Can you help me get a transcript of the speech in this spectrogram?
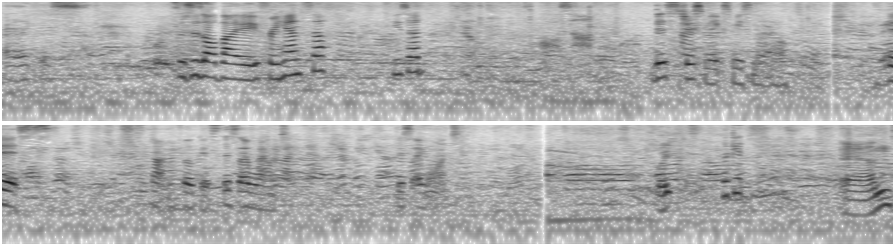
I like this. So this is all by freehand stuff, you said? It's awesome. This just makes me smile. This. Not in focus. This I want. This I want. Wait. Look at And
